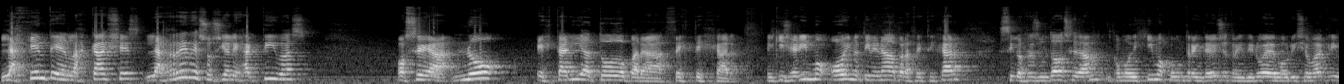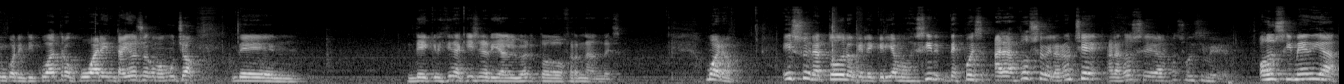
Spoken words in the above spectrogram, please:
la gente en las calles, las redes sociales activas. O sea, no estaría todo para festejar. El kirchnerismo hoy no tiene nada para festejar si los resultados se dan, como dijimos, con un 38-39 de Mauricio Macri, un 44-48 como mucho de, de Cristina Kirchner y Alberto Fernández. Bueno, eso era todo lo que le queríamos decir. Después, a las 12 de la noche, a las 12, a 11 y media. 11 y media,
